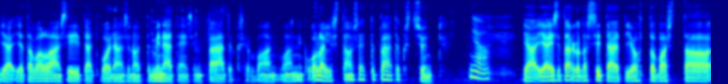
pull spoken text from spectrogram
ja, ja tavallaan siitä, että voidaan sanoa, että minä tein sen päätöksen, vaan, vaan niin kuin oleellista on se, että päätökset syntyy. Joo. Ja, ja ei se tarkoita sitä, että johto vastaa,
